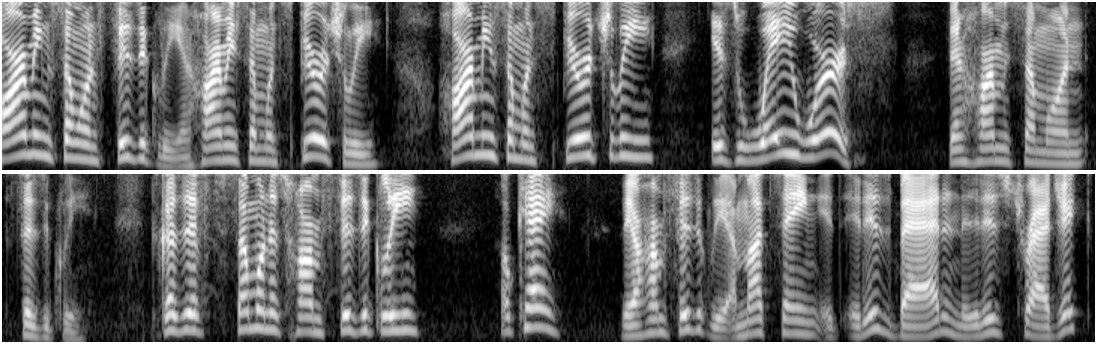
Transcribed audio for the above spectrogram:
harming someone physically and harming someone spiritually, harming someone spiritually is way worse than harming someone physically. Because if someone is harmed physically, okay, they are harmed physically. I'm not saying it, it is bad and it is tragic,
